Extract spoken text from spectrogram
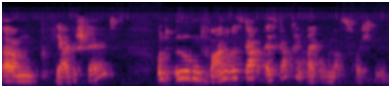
ähm, hergestellt. Und irgendwann, und es gab, es gab kein Alkohol aus Früchten.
